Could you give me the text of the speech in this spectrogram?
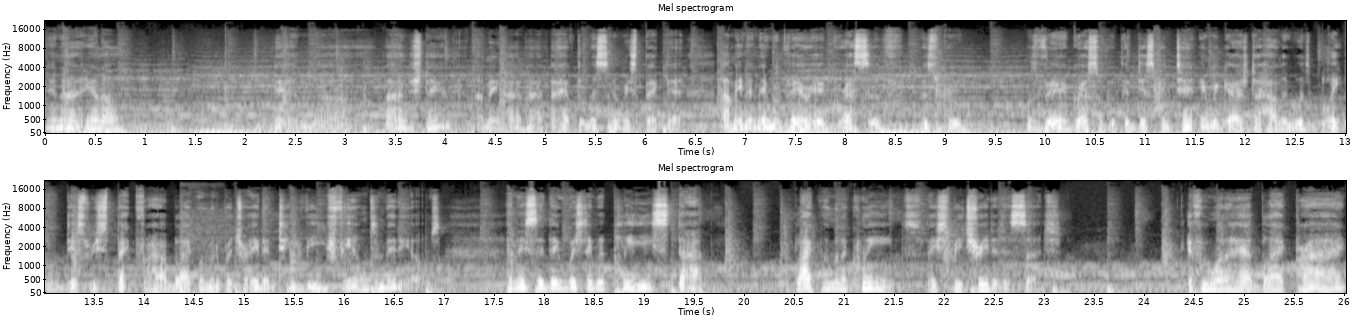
And I, you know, and uh, I understand that. I mean, I, I have to listen and respect that. I mean, and they were very aggressive. This group was very aggressive with their discontent in regards to Hollywood's blatant disrespect for how black women are portrayed in TV, films, and videos. And they said they wish they would please stop. Black women are queens. They should be treated as such. If we want to have black pride,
